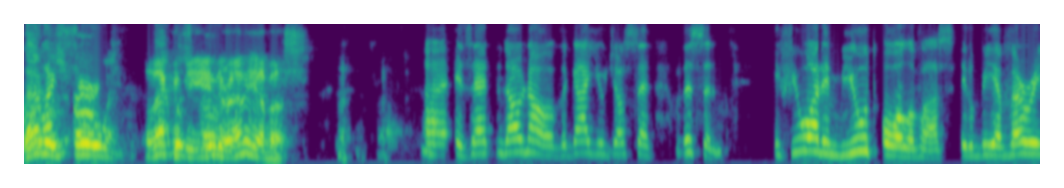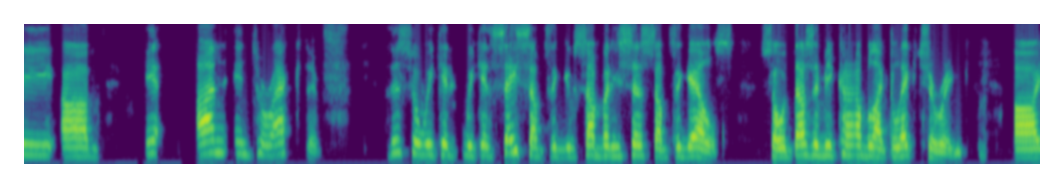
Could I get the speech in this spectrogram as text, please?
That was shirt. Irwin. Well, that, could was be either any of us. Uh, is that, no, no, the guy you just said, listen, if you want to mute all of us, it'll be a very um, uninteractive. This way we can, we can say something if somebody says something else. So it doesn't become like lecturing. Uh,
